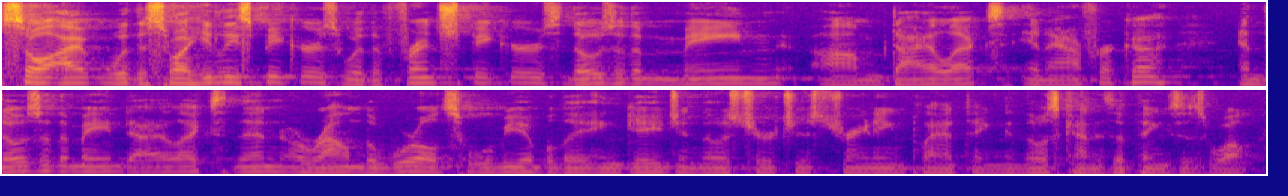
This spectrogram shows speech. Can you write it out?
so I, with the Swahili speakers, with the French speakers, those are the main um, dialects in Africa, and those are the main dialects then around the world. So we'll be able to engage in those churches, training, planting, and those kinds of things as well.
